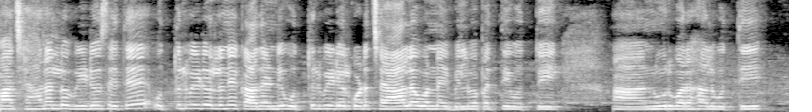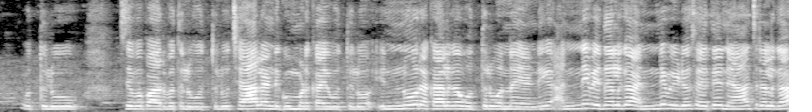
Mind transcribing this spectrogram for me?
మా ఛానల్లో వీడియోస్ అయితే ఒత్తుల వీడియోలోనే కాదండి. ఒత్తుల వీడియోలు కూడా చాలా ఉన్నాయి. బిల్వపత్తి ఒత్తి నూరు వరహాలు ఒత్తి ఒత్తులు శివపార్వతులు ఒత్తులు చాలా అండి గుమ్మడికాయ ఒత్తులు. ఎన్నో రకాలుగా ఒత్తులు ఉన్నాయండి. అన్ని విధాలుగా అన్ని వీడియోస్ అయితే న్యాచురల్గా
